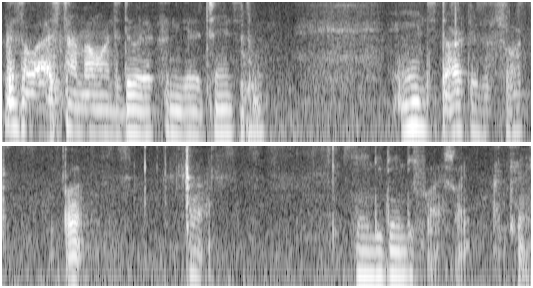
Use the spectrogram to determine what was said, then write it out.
Because the last time I wanted to do it. I couldn't get a chance to. And it's dark as a fuck but uh, handy dandy flashlight. Okay.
